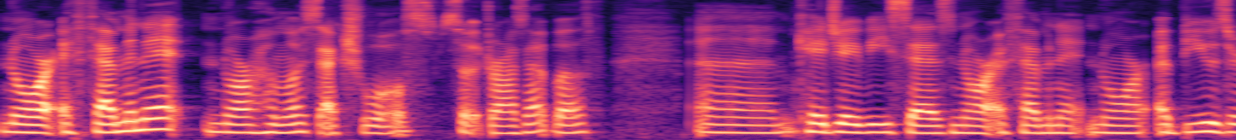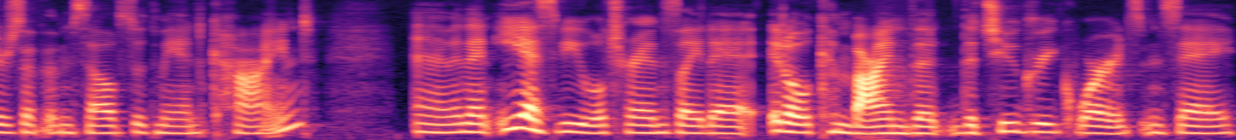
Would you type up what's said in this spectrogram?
nor effeminate nor homosexuals. So, it draws out both. Um, KJV says nor effeminate nor abusers of themselves with mankind. Um, and then ESV will translate it, it'll combine the, the two Greek words and say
